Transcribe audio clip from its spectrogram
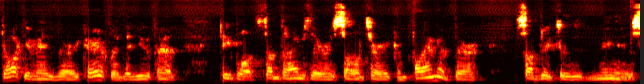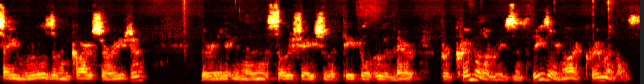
documented very carefully that you've had people, sometimes they're in solitary confinement, they're subject to many of the same rules of incarceration. They're in an association with people who are there for criminal reasons. These are not criminals.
